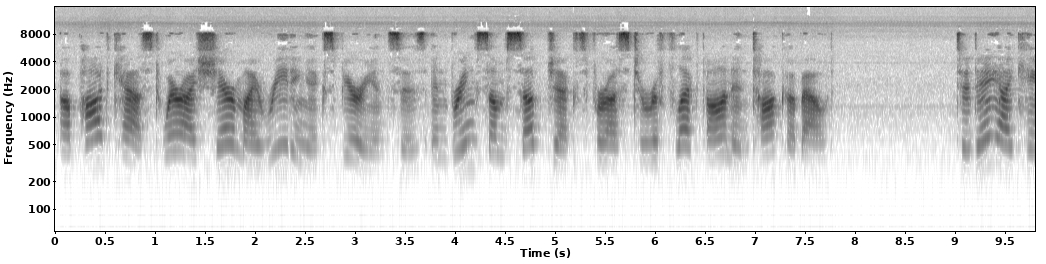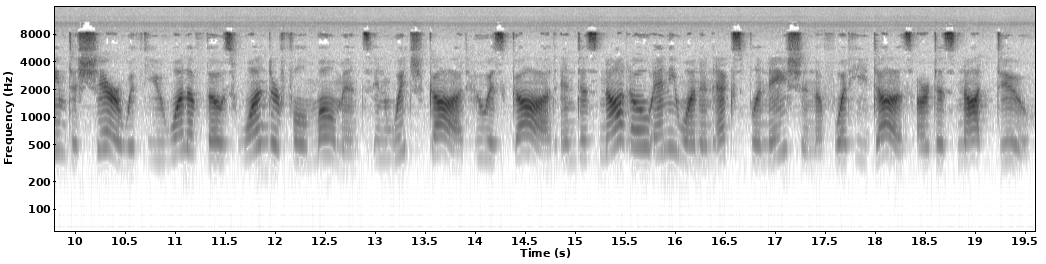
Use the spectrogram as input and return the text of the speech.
a podcast where I share my reading experiences and bring some subjects for us to reflect on and talk about. Today I came to share with you one of those wonderful moments in which God, who is God and does not owe anyone an explanation of what he does or does not do,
